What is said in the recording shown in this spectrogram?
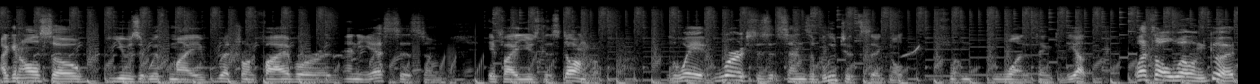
I can also use it with my Retron 5 or an NES system if I use this dongle. The way it works is it sends a Bluetooth signal from one thing to the other. Well, that's all well and good,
